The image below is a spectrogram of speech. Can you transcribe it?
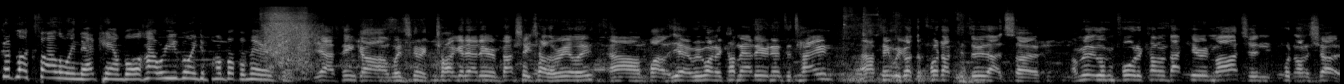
Good luck following that, Campbell. How are you going to pump up America? Yeah, I think uh, we're just going to try and get out here and bash each other, really. Um, but yeah, we want to come out here and entertain. And I think we've got the product to do that. So I'm really looking forward to coming back here in March and putting on a show.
